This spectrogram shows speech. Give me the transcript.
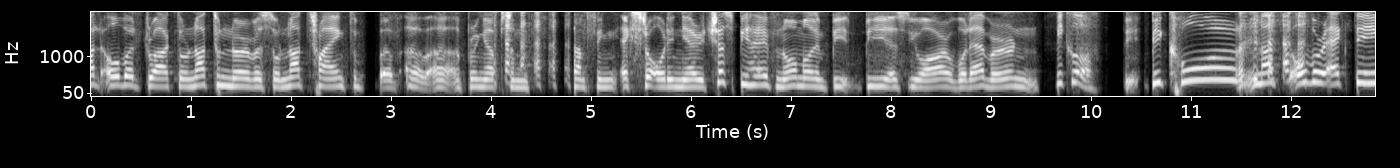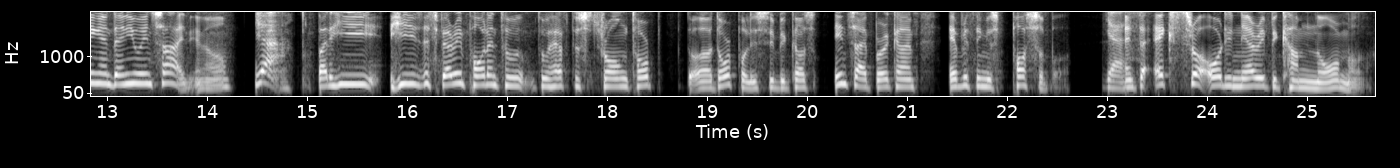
not overdrugged or not too nervous or not trying to uh, uh, uh, bring up some something extraordinary just behave normal and be be as you are whatever and be cool. Be, be cool, not overacting, and then you inside, you know. Yeah, But he he's it's very important to to have the strong door uh, door policy because inside Berghain everything is possible, yes, and the extraordinary become normal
